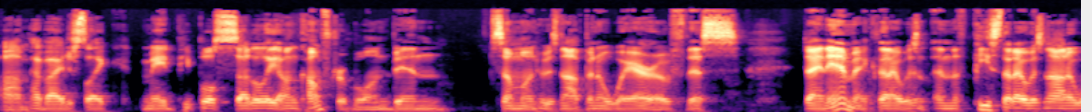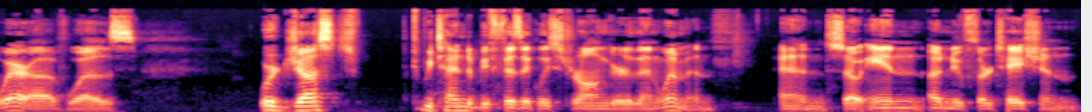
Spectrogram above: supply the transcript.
um, have I just like made people subtly uncomfortable and been someone who's not been aware of this dynamic that I was, and the piece that I was not aware of was we're just, we tend to be physically stronger than women. And so in a new flirtation,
